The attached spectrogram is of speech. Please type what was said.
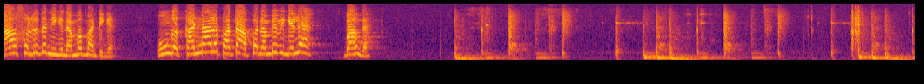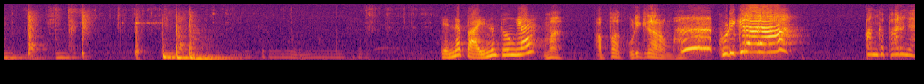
நான் சொல்றத நீங்க நம்ப மாட்டீங்க. உங்க கண்ணால பார்த்தா அப்ப நம்புவீங்கல்ல? வாங்க. என்னப்பா இன்னும் தூங்கல? அம்மா அப்பா குடிக்கிறாரம்மா. குடிக்கிறாரா? அங்க பாருங்க.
